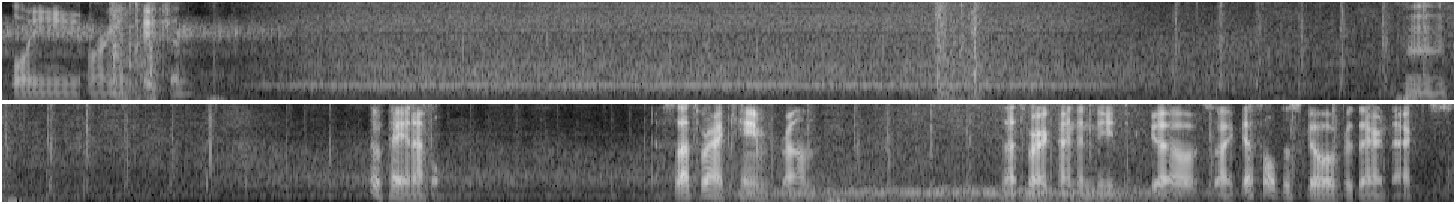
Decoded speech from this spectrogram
Employee orientation? Hmm. Oh, hey, an apple. Yeah, so that's where I came from. That's where I kind of need to go, so I guess I'll just go over there next. Is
